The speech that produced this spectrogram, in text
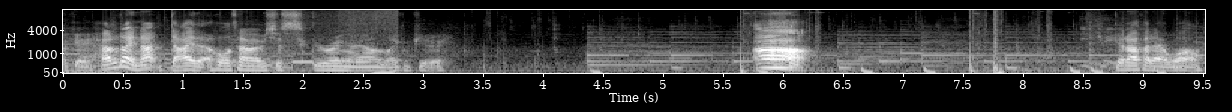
Okay, how did I not die that whole time I was just screwing around on my computer? Ah! Get off of that wall.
